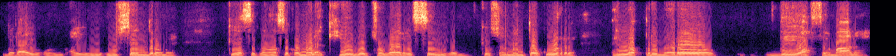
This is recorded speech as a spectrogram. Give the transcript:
un, hay un, síndrome que se conoce como la acute retroviral syndrome, que usualmente ocurre en los primeros días, semanas,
